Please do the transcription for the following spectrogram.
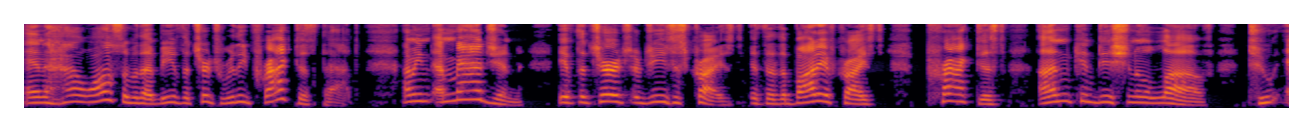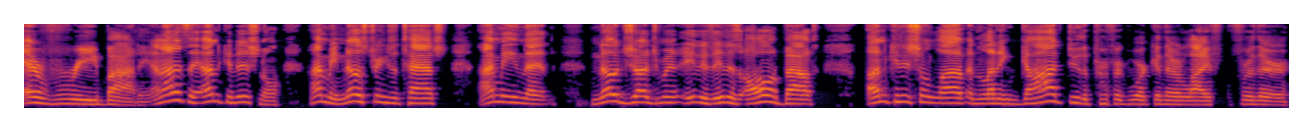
And how awesome would that be if the church really practiced that? I mean, imagine if the church of Jesus Christ, if the, the body of Christ practiced unconditional love to everybody. And I say unconditional, I mean no strings attached. I mean that no judgment. It is it is all about unconditional love and letting God do the perfect work in their life for their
